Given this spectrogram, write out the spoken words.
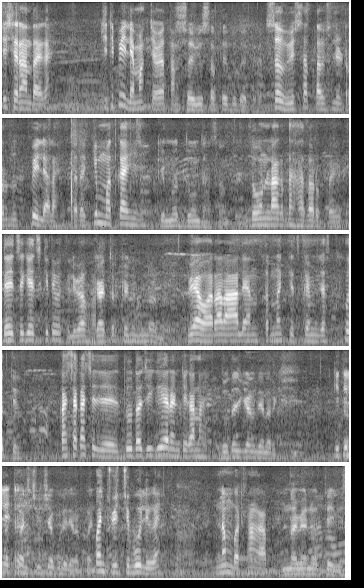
तिसऱ्यांदा आहे का? किती पिल्या मागच्या वेळात सव्वीस सात दूध आहे सव्वीस सत्तावीस लिटर दूध पिलेलं आहे. तर किंमत काय हिची? किंमत दोन दहा सांगते दोन लाख दहा हजार रुपये. द्यायचं घ्यायचं किती होतील व्यवहार? काय तर कमी होणार ना. व्यवहाराला आल्यानंतर नक्कीच कमी जास्त होतील. कशा कशाचे दुधाची गॅरंटी का नाही? दुधाची गॅरंटी देणार की. किती लिटर? पंचवीसच्या पुढे देणार पंचवीस. पंचवीसची बोली काय? हा. नंबर सांगा नव्याण्णव तेवीस.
